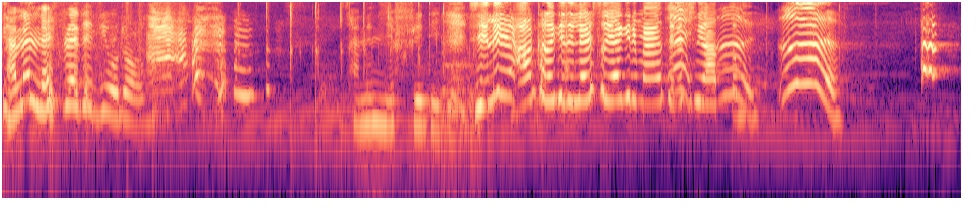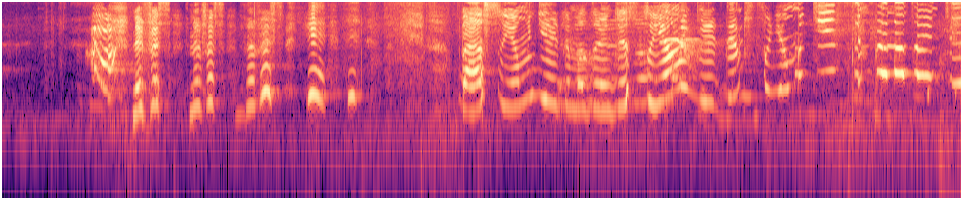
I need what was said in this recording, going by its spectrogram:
Senden nefret ediyorum. Senden nefret ediyorum. Seni Ankara kedileri suya girmeye seni suya attım. Nefes, nefes, nefes. Ben suya mı girdim az önce? Suya mı girdim? Suya mı girdim ben az önce?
